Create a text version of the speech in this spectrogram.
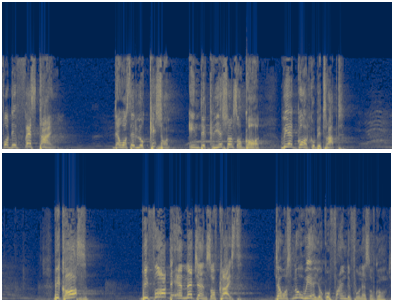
for the first time, there was a location in the creations of God where God could be trapped. Because before the emergence of Christ, there was nowhere you could find the fullness of God.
